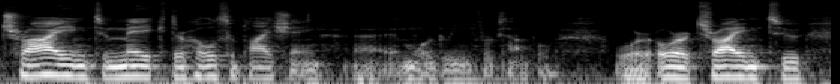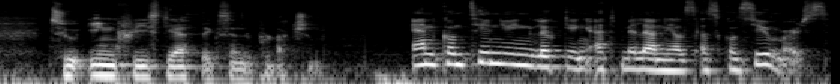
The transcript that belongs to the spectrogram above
trying to make their whole supply chain uh, more green, for example, or, or trying to, to increase the ethics in the production. And continuing looking at millennials as consumers,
